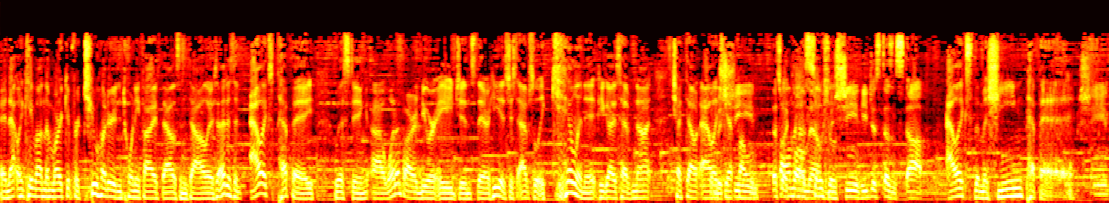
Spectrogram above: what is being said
And that one came on the market for $225,000. That is an Alex Pepe listing. Uh, one of our newer agents there. He is just absolutely killing it. If you guys have not checked out Alex yet, follow, That's what follow I call him now. The socials. machine. He just doesn't stop. Alex the Machine Pepe. Machine.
